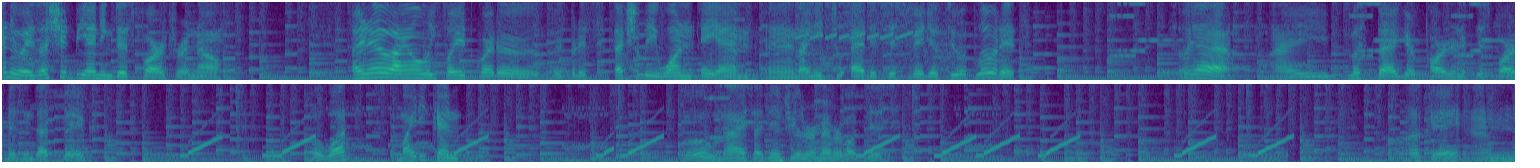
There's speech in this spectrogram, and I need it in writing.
Anyways, I should be ending this part right now. I know I only played quite a bit, but it's actually 1 a.m. and I need to edit this video to upload it. So yeah, I must beg your pardon if this part isn't that big. Oh, what? Mighty can... Oh, nice. I didn't really remember about this. Okay, um...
